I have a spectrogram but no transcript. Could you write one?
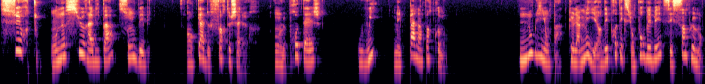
Surtout, on ne surhabille pas son bébé. En cas de forte chaleur, on le protège, oui, mais pas n'importe comment. N'oublions pas que la meilleure des protections pour bébé, c'est simplement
